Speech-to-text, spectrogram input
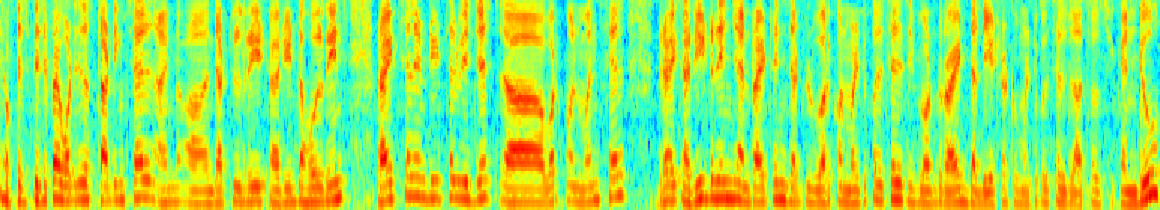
you have to specify what is the starting cell and uh, that will read, uh, read the whole range. Write cell and read cell will just uh, work on one cell. Right, uh, read range and write range that will work on multiple cells. If you want to write the data to multiple cells that also you can do.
